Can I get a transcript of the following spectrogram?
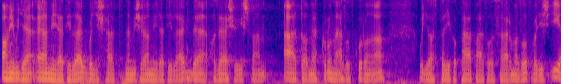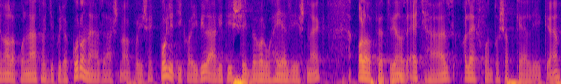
Ami ugye elméletileg, vagyis hát nem is elméletileg, de az első István által megkoronázott korona, ugye az pedig a pápától származott, vagyis ilyen alapon láthatjuk, hogy a koronázásnak, vagyis egy politikai világi tisztségbe való helyezésnek alapvetően az egyház a legfontosabb kelléke,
